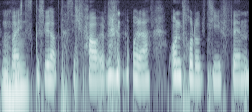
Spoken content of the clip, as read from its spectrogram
weil ich Mhm. das Gefühl habe, dass ich faul bin oder unproduktiv bin.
